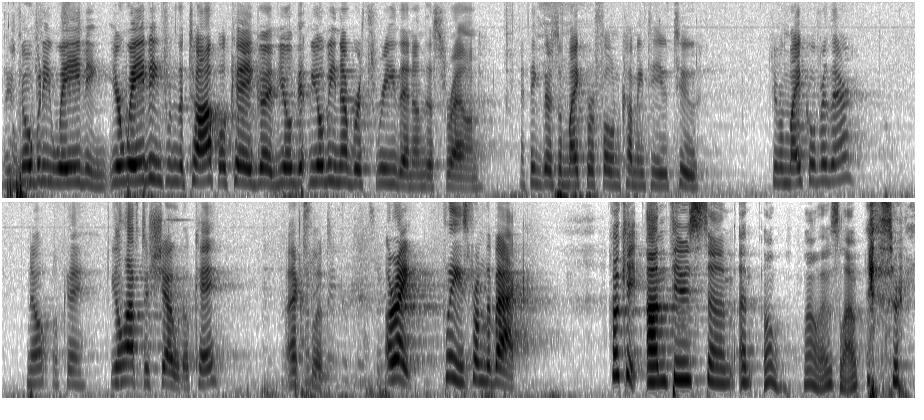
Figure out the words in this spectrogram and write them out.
There's nobody waving. You're waving from the top? Okay, good. You'll, get, you'll be number three then on this round. I think there's a microphone coming to you too. Do you have a mic over there? No? Okay. You'll have to shout, okay? Excellent. All right, please, from the back. Okay, um, there's, um, um, oh, wow, that was loud. Sorry.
